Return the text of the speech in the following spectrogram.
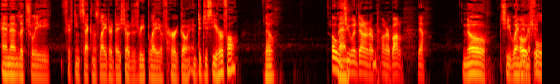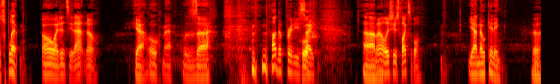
and then literally 15 seconds later, they showed this replay of her going. And did you see her fall? no. Oh, Man. she went down on her on her bottom. Yeah. No, she went Oh, in a she- full split. Oh, I didn't see that. No. Yeah. Oh man, it was uh, not a pretty sight. Um, well, at least she's flexible. Yeah, no kidding. Yeah.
